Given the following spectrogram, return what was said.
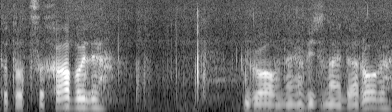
Тут вот цеха были. Главная объездная дорога.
